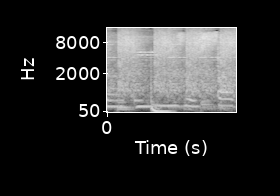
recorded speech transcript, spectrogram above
easy, so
